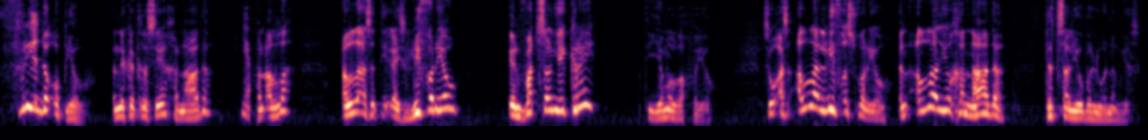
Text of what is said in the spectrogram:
vrede op jou en ek het gesê genade Ja. van Allah. Allah is dit hy's lief vir jou en wat sal jy kry? Die hemel wag vir jou. So as Allah lief is vir jou en Allah jou genade, dit sal jou beloning wees.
